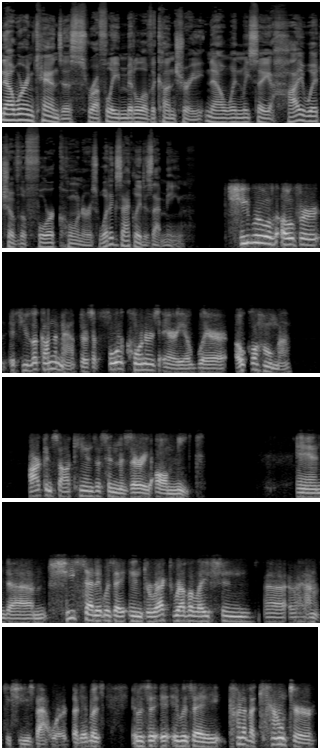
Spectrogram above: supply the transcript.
Now we're in Kansas, roughly middle of the country. Now, when we say High Witch of the Four Corners, what exactly does that mean? She ruled over, if you look on the map, there's a Four Corners area where Oklahoma, Arkansas, Kansas, and Missouri all meet and um, she said it was a in direct revelation. Uh, I don't think she used that word, but it was it was a, it was a kind of a counter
